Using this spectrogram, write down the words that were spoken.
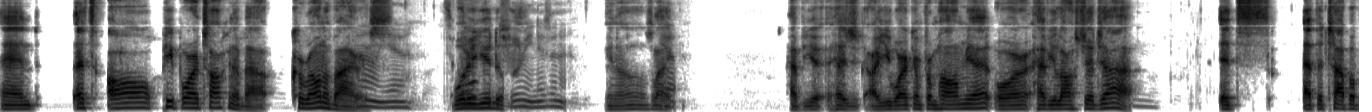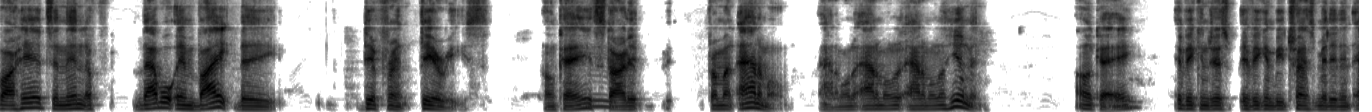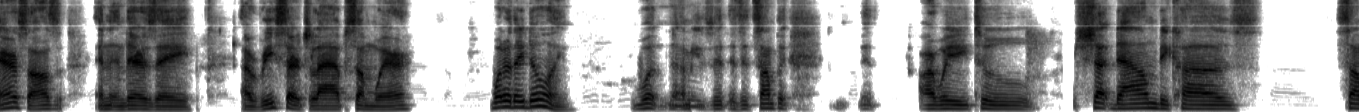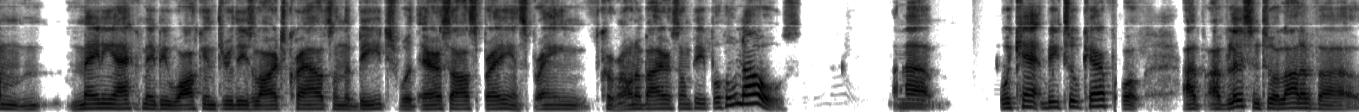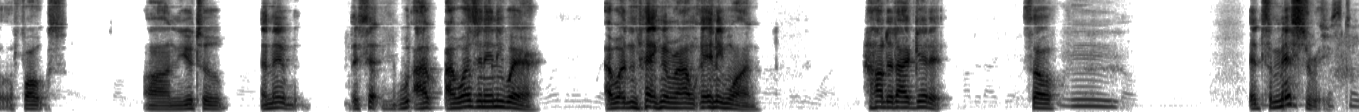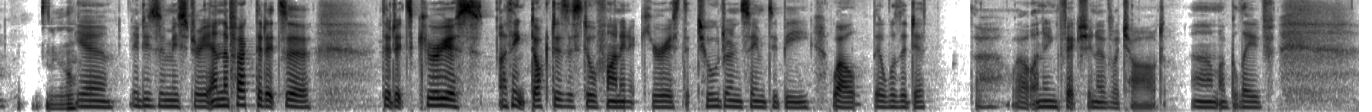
and that's all people are talking about. Coronavirus. Oh, yeah. It's what are you doing? Isn't it? You know, it's like, yep. Have you has are you working from home yet, or have you lost your job? Mm. It's at the top of our heads, and then that will invite the different theories. Okay, it mm. started from an animal, animal to animal, animal to human. Okay, mm. if it can just if it can be transmitted in aerosols, and then there's a a research lab somewhere, what are they doing? What I mean, is it is it something? Are we to shut down because some maniac may be walking through these large crowds on the beach with aerosol spray and spraying coronavirus on people? Who knows? Uh, mm. we can't be too careful. I've I've listened to a lot of uh, folks on YouTube, and they they said I, I wasn't anywhere. I wasn't hanging around with anyone. How did I get it? So mm. It's a mystery. Interesting. You know? Yeah, it is a mystery, and the fact that it's a that it's curious. I think doctors are still finding it curious that children seem to be. Well, there was a death. Uh, well, an infection of a child, um, I believe,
